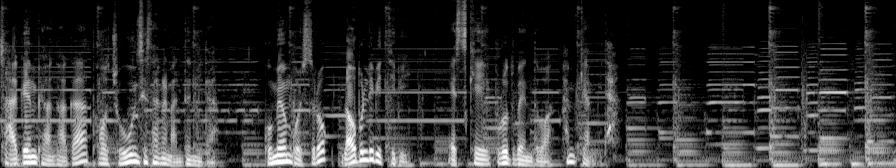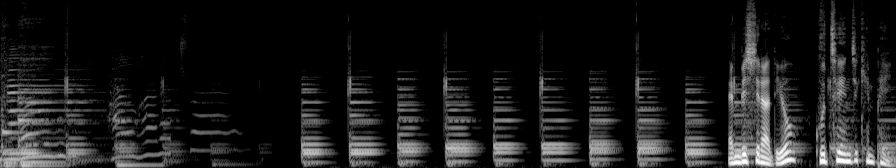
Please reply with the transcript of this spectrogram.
작은 변화가 더 좋은 세상을 만듭니다. 보면 볼수록 lovely B tv SK 브로드밴드와 함께합니다. MBC 라디오 Good Change 캠페인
